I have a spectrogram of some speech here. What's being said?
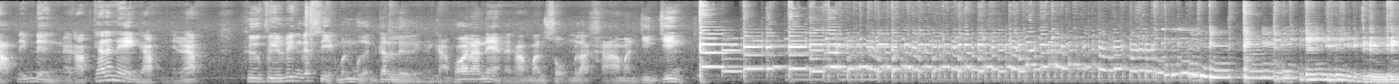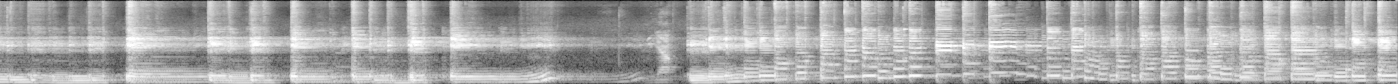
จับนิดนึงนะครับแค่นั้นเองครับเห็นไหมครับคือฟีลลิ่งและเสียงมันเหมือนกันเลยนะครับเพราะฉะนั้นเนี่ยนะครับมันสมราคามันจริง ๆครับช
